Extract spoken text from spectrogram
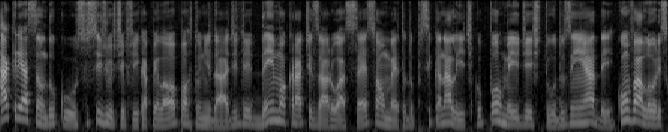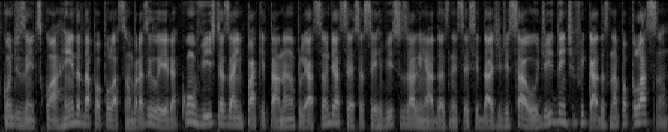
A criação do curso se justifica pela oportunidade de democratizar o acesso ao método psicanalítico por meio de estudos em EAD, com valores condizentes com a renda da população brasileira, com vistas a impactar na ampliação de acesso a serviços alinhados às necessidades de saúde saúde identificadas na população.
